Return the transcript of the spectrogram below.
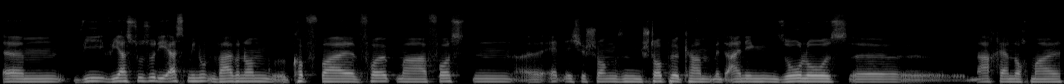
Ähm, wie, wie hast du so die ersten Minuten wahrgenommen? Kopfball, Volkmar, Pfosten, äh, etliche Chancen, Stoppelkamp mit einigen Solos, äh, nachher nochmal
